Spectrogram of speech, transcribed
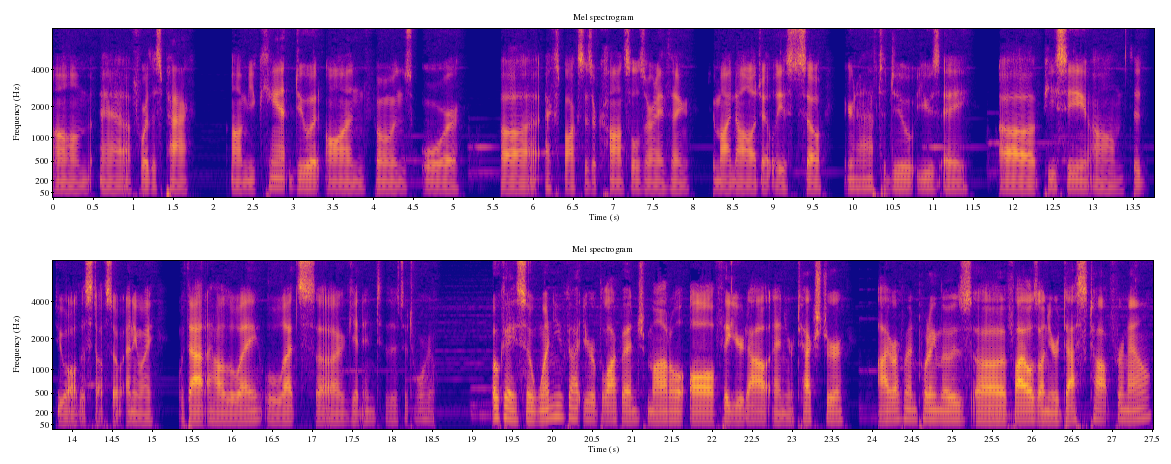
um, uh, for this pack. Um, you can't do it on phones or uh, Xboxes or consoles or anything, to my knowledge at least. So you're gonna have to do use a uh, PC um, to do all this stuff. So anyway, with that out of the way, let's uh, get into the tutorial. Okay, so when you've got your Blockbench model all figured out and your texture, I recommend putting those uh, files on your desktop for now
